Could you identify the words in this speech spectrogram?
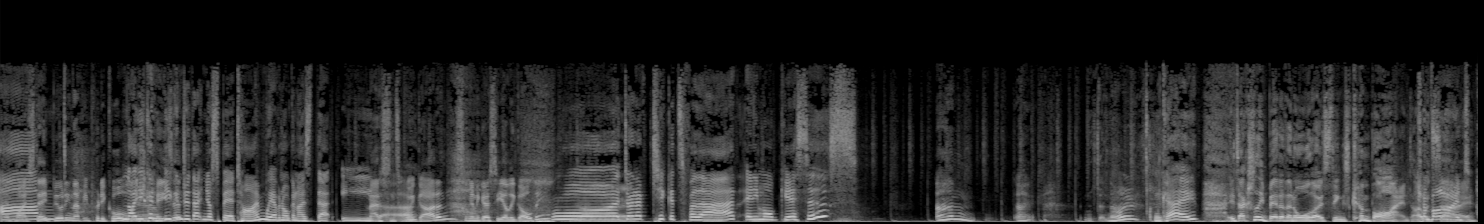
Empire Um, State Building, that'd be pretty cool. No, you can you Keys can do that in your spare time. We haven't organised that either. Madison Square Gardens. I'm going to go see Ellie Goulding. Oh, I don't have tickets for that. Any more guesses? Um, I, no. Okay. It's actually better than all those things combined, I would say. Combined.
